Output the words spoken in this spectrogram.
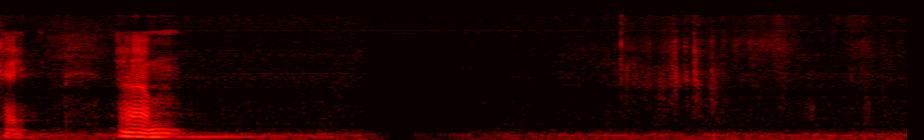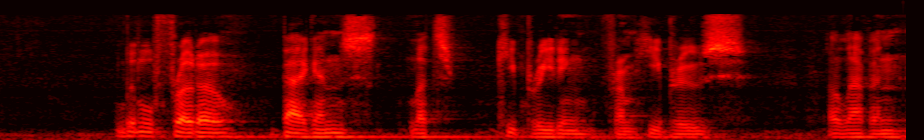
Okay. Um, little Frodo Baggins, let's keep reading from Hebrews 11,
